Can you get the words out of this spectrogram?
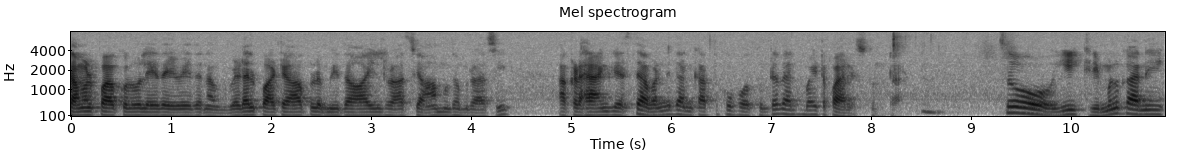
తమలపాకులు లేదా ఏదైనా వెడల్పాటి ఆకుల మీద ఆయిల్ రాసి ఆముదం రాసి అక్కడ హ్యాంగ్ చేస్తే అవన్నీ దానికి అతుక్కుపోతుంటే దానికి బయట పారేస్తుంటారు. సో ఈ క్రిములు కానీ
